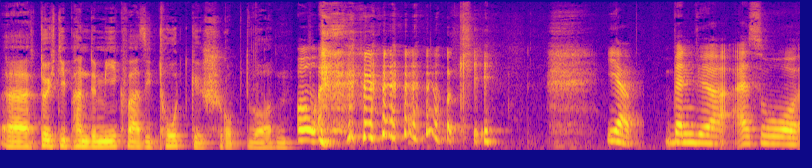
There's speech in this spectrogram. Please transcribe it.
äh, durch die Pandemie quasi totgeschrubbt worden. Oh, okay. Ja, wenn wir also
